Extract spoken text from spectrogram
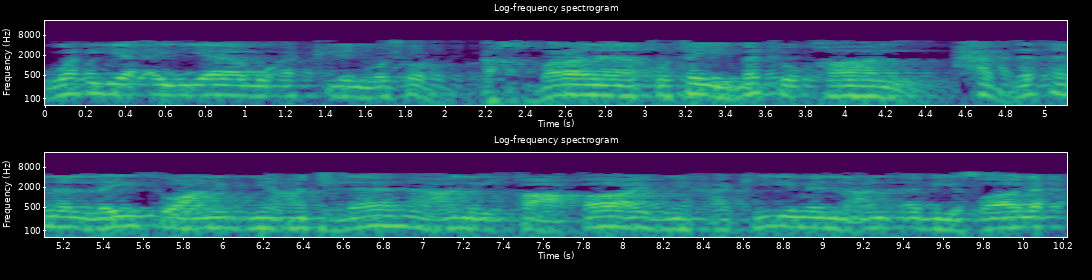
وهي أيام أكل وشرب. أخبرنا قتيبة قال حدثنا الليث عن ابن عجلان عن القعقاع بن حكيم عن أبي صالح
